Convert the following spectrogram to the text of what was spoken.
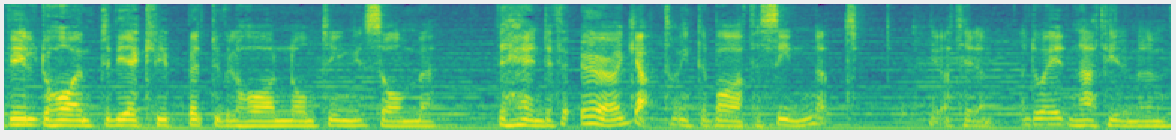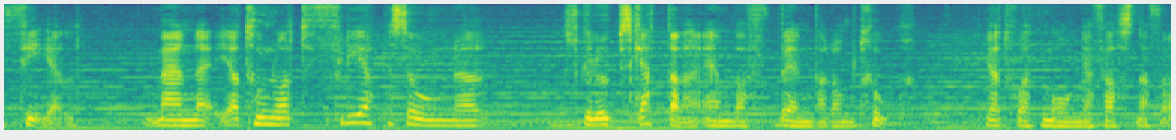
Vill du ha MTV-klippet, du vill ha någonting som det händer för ögat och inte bara för sinnet hela tiden. Då är den här filmen en fel. Men jag tror nog att fler personer skulle uppskatta den än vad, än vad de tror. Jag tror att många fastnar för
